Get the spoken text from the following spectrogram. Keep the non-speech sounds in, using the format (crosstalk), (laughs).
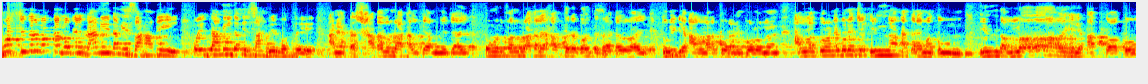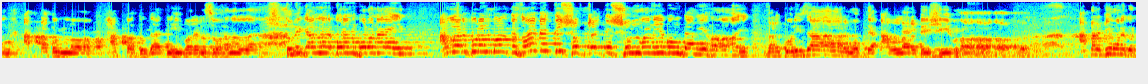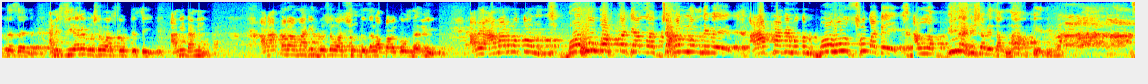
মসজিদের মধ্যে নবীর দামি দামি সাহাবি, ওই দামি দামি সাহাবির মধ্যে আমি একটা সাধারণ রাখাল কেমনে যাই? তোমার ফারুক রাখালে হাত ধরে বলতেছে, রাখাল ভাই, তুমি কি আল্লাহর কোরআন পড়ো না? আল্লাহ কোরআনে বলেছে, ইন্না আকরামাকুম ইনদাল্লাহি আত্তাকুম আত্তাকুল্লাহ হাক্কা তুকাতিহি, বলেন সুবহানাল্লাহ। তুমি কি আল্লাহর কোরআন পড়ো নাই? আল্লাহর কোরআন বলতেছে ওই ব্যক্তি সবচাইতে সম্মানী এবং দামি হয়, যার কলিজার মধ্যে আল্লাহর বেশি ভয়। আপনারা কি মনে করতেছেন? আমি চেয়ারে বসে ওয়াজ করতেছি, আমি দামি? আর আপনারা মাটির বসে ওয়াজ শুনতেছেন, আপনারা কম দামি। আরে আমার মতন বহু বক্তাকে আল্লাহ জাহান্নাম দিবে, আর আপনাদের মতন বহু শ্রোতাকে আল্লাহ বিনা হিসাবে জান্নাত দিয়ে দিবে।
